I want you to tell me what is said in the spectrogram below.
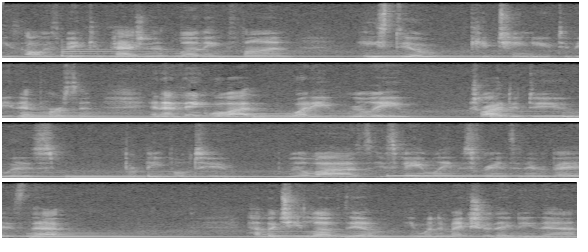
He's always been compassionate, loving, fun. He still continued to be that person. And I think what what he really tried to do was to realize his family and his friends and everybody is that how much he loved them. He wanted to make sure they knew that.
